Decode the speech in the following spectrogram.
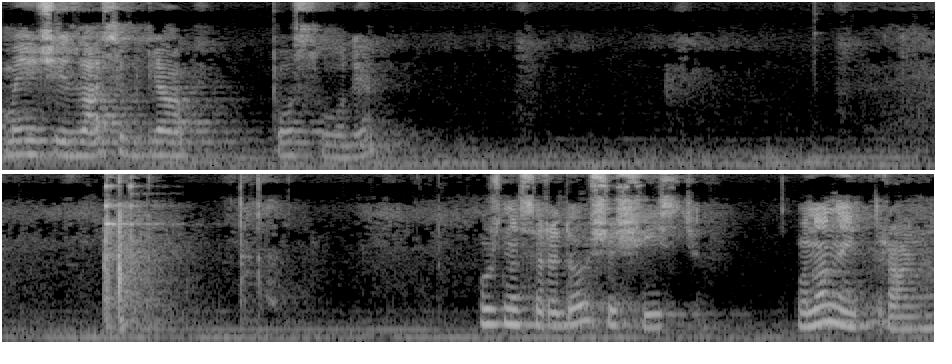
миючий засіб для посуди. Лужне середовище 6. Воно нейтральне.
